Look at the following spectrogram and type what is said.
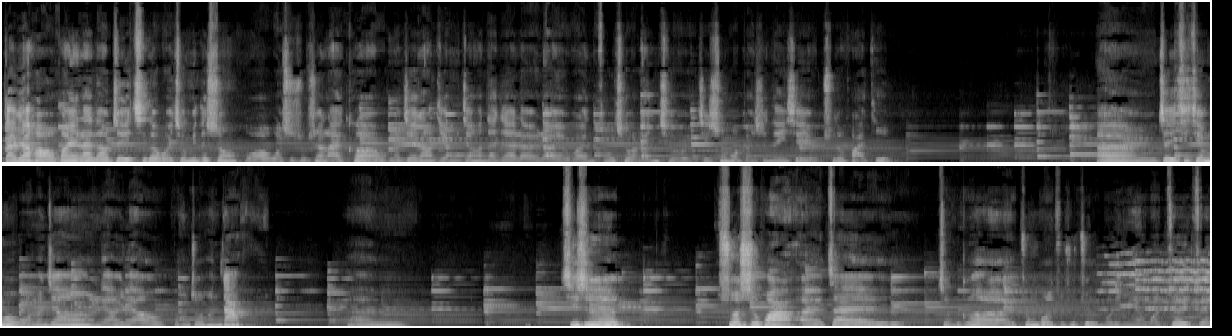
大家好，欢迎来到这一期的伪球迷的生活，我是主持人莱克。我们这档节目将和大家聊一聊有关足球、篮球以及生活本身的一些有趣的话题。嗯，这一期节目我们将聊一聊广州恒大。嗯，其实说实话，呃，在整个中国足球俱乐部里面，我最最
